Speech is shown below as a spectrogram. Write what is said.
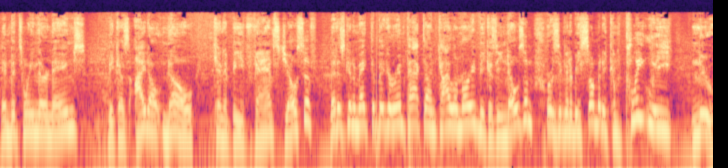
in between their names? Because I don't know. Can it be Vance Joseph that is going to make the bigger impact on Kyler Murray because he knows him? Or is it going to be somebody completely new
